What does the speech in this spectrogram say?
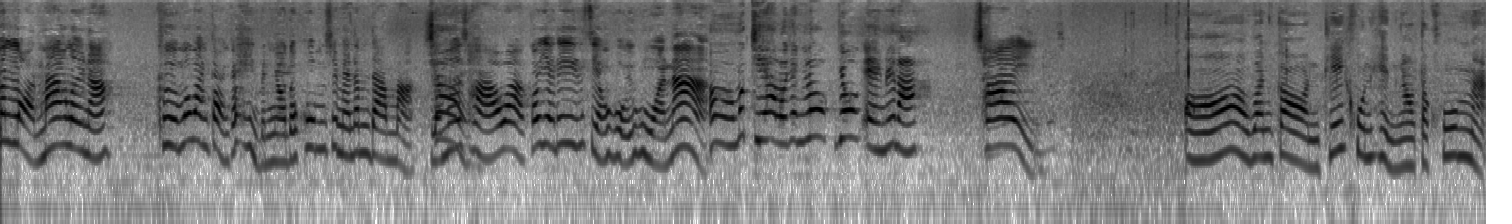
มันหลอนมากเลยนะ คือเมื่อวันก่อนก็เห็นเป็นเงาตะคุ่มใช่ไหมดำๆอะ แล้วเมื่อเช้าอะก็ยังได้ยินเสียงโหยหวนน่ะเออเมื่อกี้เรายังโยกโยกเองด้วยนะ ใช่ อ๋อ วันก่อนที่คุณเห็นเงาตะคุ่มอะ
